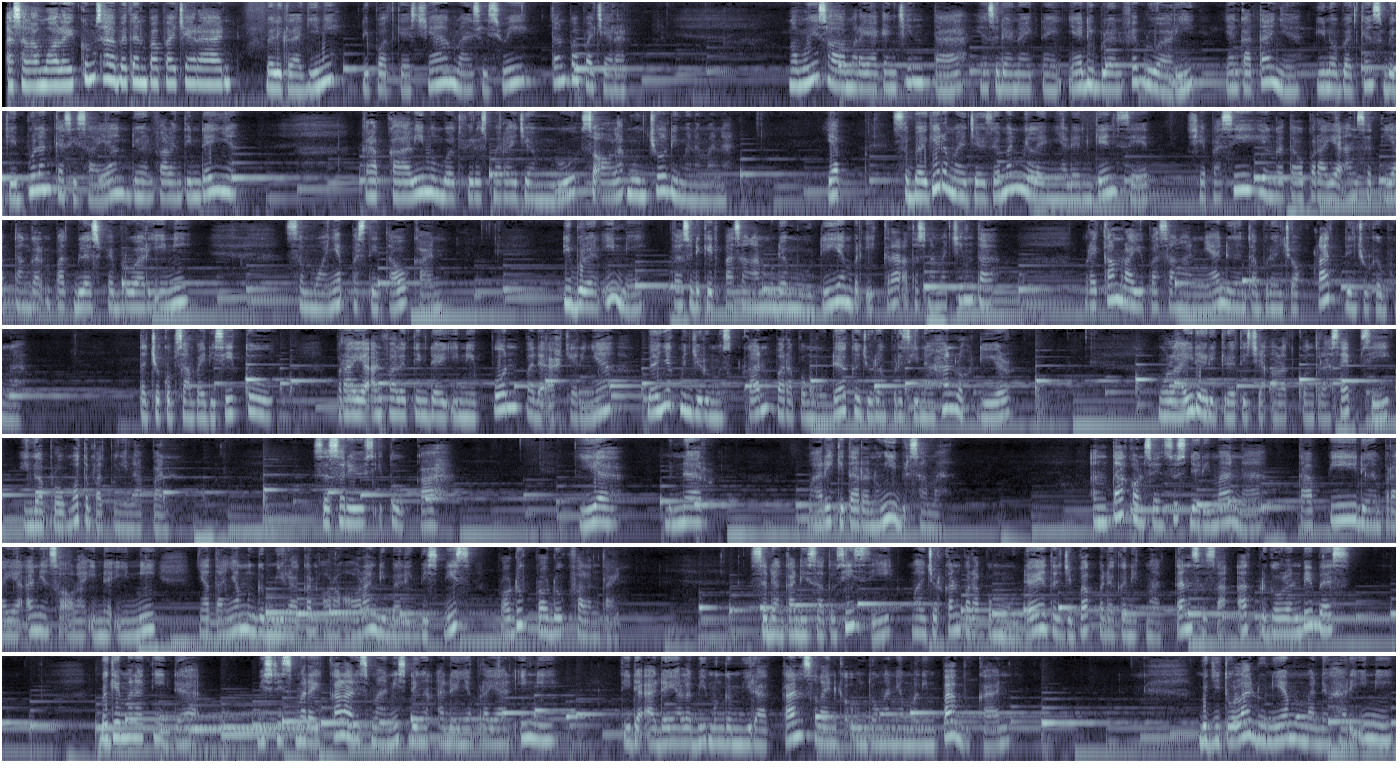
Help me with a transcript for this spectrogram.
Assalamualaikum sahabat tanpa pacaran. Balik lagi nih di podcastnya Mahasiswi Tanpa Pacaran. Ngomongin soal merayakan cinta yang sedang naik-naiknya di bulan Februari Yang katanya dinobatkan sebagai bulan kasih sayang dengan Valentine Day-nya. Kerap kali membuat virus merah jambu seolah muncul di mana-mana. Yap, sebagai remaja zaman milenial dan Gen Z Siapa sih yang gak tahu perayaan setiap tanggal 14 Februari ini? Semuanya pasti tahu kan? Di bulan ini, tak sedikit pasangan muda-mudi yang berikrar atas nama cinta. Mereka merayu pasangannya dengan taburan coklat dan juga bunga. Tak cukup sampai di situ, perayaan Valentine Day ini pun pada akhirnya banyak menjerumuskan para pemuda ke jurang perzinahan loh dear. Mulai dari gratisnya alat kontrasepsi hingga promo tempat penginapan. Seserius itukah? Iya, benar. Mari kita renungi bersama. Entah konsensus dari mana, tapi dengan perayaan yang seolah indah ini nyatanya menggembirakan orang-orang di balik bisnis produk-produk Valentine. Sedangkan di satu sisi, menghancurkan para pemuda yang terjebak pada kenikmatan sesaat pergaulan bebas. Bagaimana tidak, bisnis mereka laris manis dengan adanya perayaan ini. Tidak ada yang lebih menggembirakan selain keuntungan yang melimpah, bukan? Begitulah dunia memandang hari ini.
